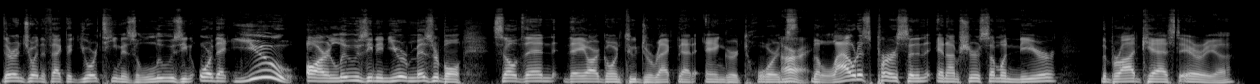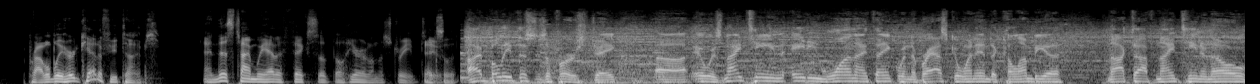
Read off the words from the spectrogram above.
they're enjoying the fact that your team is losing or that you are losing and you're miserable. So then they are going to direct that anger towards All right. the loudest person, and I'm sure someone near the broadcast area probably heard Ken a few times. And this time we have it fixed so they'll hear it on the stream too. Excellent. I believe this is a first, Jake. Uh, it was 1981, I think, when Nebraska went into Columbia, knocked off 19 and 0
